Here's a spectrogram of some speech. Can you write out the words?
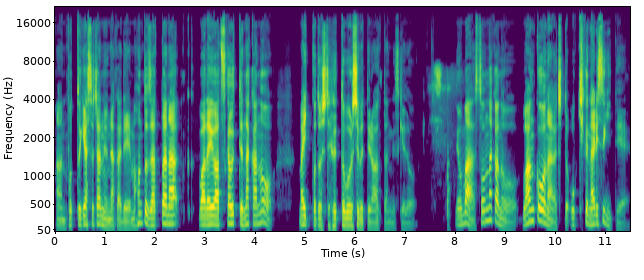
あのポッドキャストチャンネルの中で、まあ、本当雑多な話題を扱うっていう中の、まあ、一個としてフットボール支部っていうのはあったんですけど、でもまあ、その中のワンコーナーがちょっと大きくなりすぎて、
